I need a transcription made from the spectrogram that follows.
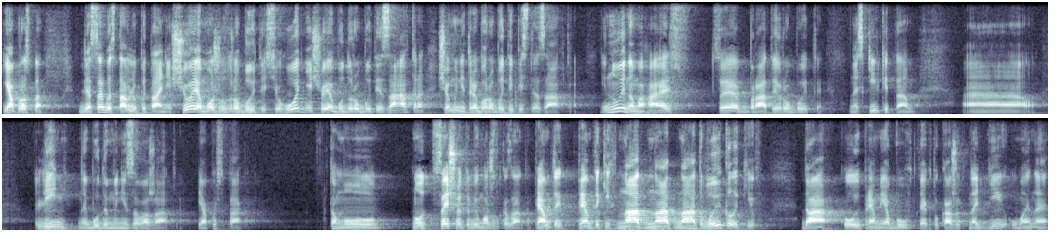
Я просто для себе ставлю питання, що я можу зробити сьогодні, що я буду робити завтра, що мені треба робити післязавтра. І ну і намагаюсь це брати і робити. Наскільки там е- лінь не буде мені заважати. Якось так. Тому ну, все, що я тобі можу сказати. Прям, прям таких над-над-над викликів, да, коли прям я був, як то кажуть, на дні, у мене,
